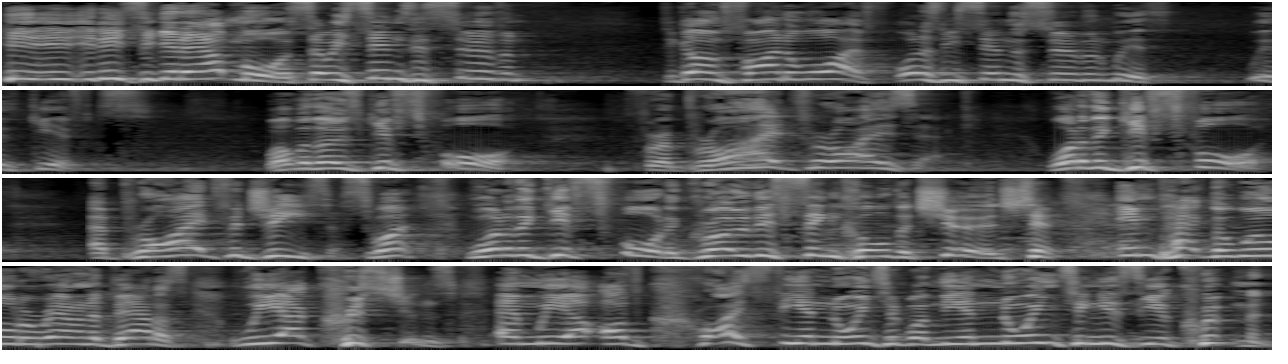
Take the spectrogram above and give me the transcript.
he, he needs to get out more. So he sends his servant to go and find a wife. What does he send the servant with? With gifts. What were those gifts for? For a bride for Isaac. What are the gifts for? A bride for Jesus. What, what are the gifts for? To grow this thing called the church, to impact the world around and about us. We are Christians and we are of Christ, the anointed one. The anointing is the equipment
